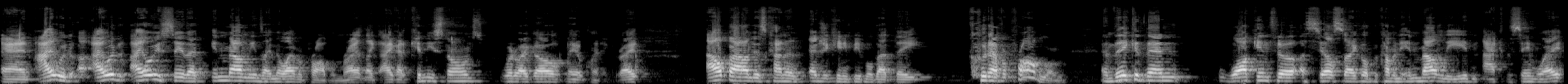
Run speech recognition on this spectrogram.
And I would I would I always say that inbound means I know I have a problem, right? Like I got kidney stones. Where do I go? Mayo Clinic, right? Outbound is kind of educating people that they could have a problem, and they could then walk into a sales cycle, become an inbound lead, and act the same way.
